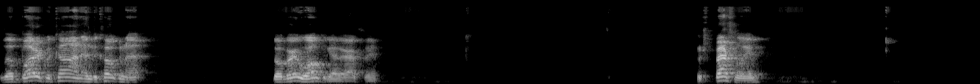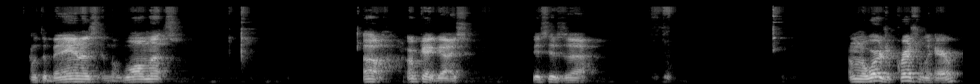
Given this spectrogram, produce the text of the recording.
The butter pecan and the coconut go very well together, actually. Especially with the bananas and the walnuts. Oh, okay, guys. This is, uh, I'm going to words of crystal here.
